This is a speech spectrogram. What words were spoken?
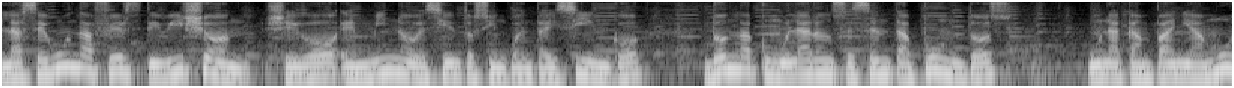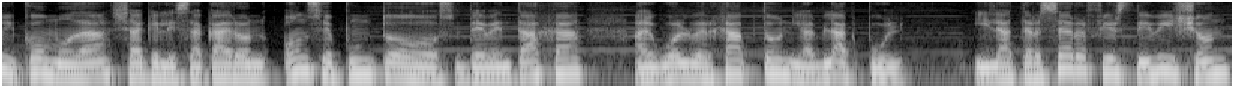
La segunda First Division llegó en 1955, donde acumularon 60 puntos, una campaña muy cómoda ya que le sacaron 11 puntos de ventaja al Wolverhampton y al Blackpool. Y la tercera First Division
